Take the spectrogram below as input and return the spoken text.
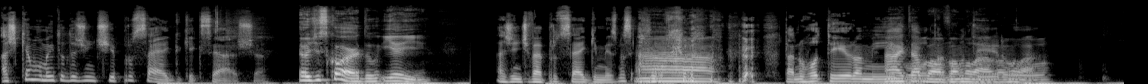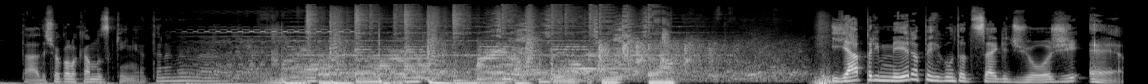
Acho que é momento da gente ir pro SEG. O que, que você acha? Eu discordo. E aí? A gente vai pro SEG mesmo assim. Ah. tá no roteiro, amigo. Ai, tá bom, tá vamos roteiro. lá, vamos lá. Tá, deixa eu colocar a musiquinha. E a primeira pergunta do SEG de hoje é:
